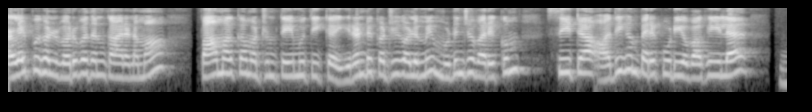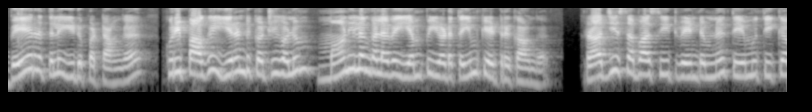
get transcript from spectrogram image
அழைப்புகள் வருவதன் காரணமா பாமக மற்றும் தேமுதிக இரண்டு கட்சிகளுமே முடிஞ்ச வரைக்கும் சீட்டா அதிகம் பெறக்கூடிய வகையில பேரத்துல ஈடுபட்டாங்க. குறிப்பாக இரண்டு கட்சிகளும் மாநிலங்களவை எம்பி இடத்தையும் கேட்டிருக்காங்க. ராஜ்யசபா சீட் வேண்டும்னு தேமுதிக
